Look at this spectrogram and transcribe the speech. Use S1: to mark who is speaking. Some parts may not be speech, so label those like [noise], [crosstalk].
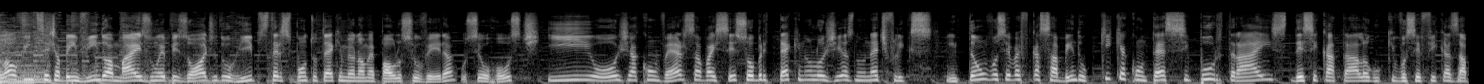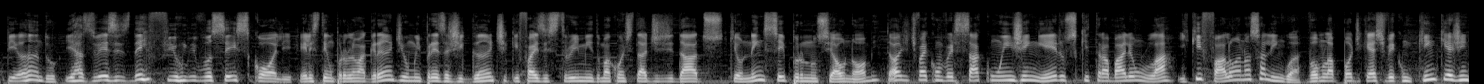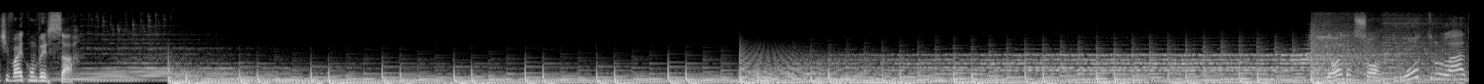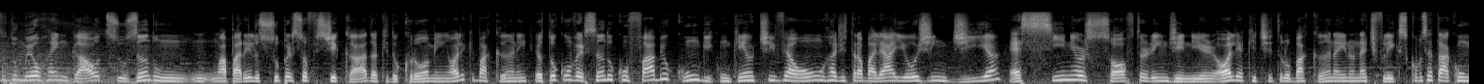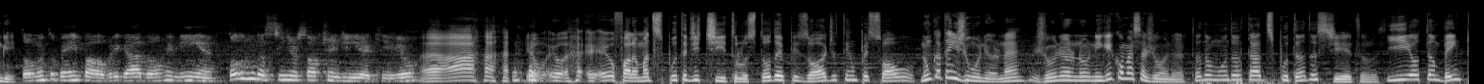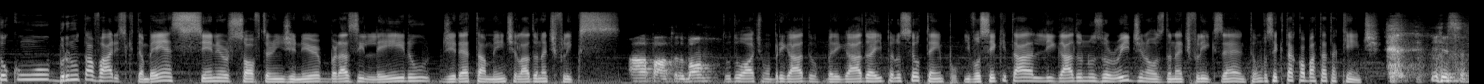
S1: Olá, ouvinte, seja bem-vindo a mais um episódio do Hipsters.tech. Meu nome é Paulo Silveira, o seu host, e hoje a conversa vai ser sobre tecnologias no Netflix. Então você vai ficar sabendo o que, que acontece por trás desse catálogo que você fica zapeando e às vezes nem filme você escolhe. Eles têm um problema grande, uma empresa gigante que faz streaming de uma quantidade de dados que eu nem sei pronunciar o nome. Então a gente vai conversar com engenheiros que trabalham lá e que falam a nossa língua. Vamos lá, podcast, ver com quem que a gente vai conversar conversar. Olha só, do outro lado do meu Hangouts, usando um, um, aparelho super sofisticado aqui do Chrome, hein? olha que bacana, hein? Eu tô conversando com o Fábio Kung, com quem eu tive a honra de trabalhar e hoje em dia é Senior Software Engineer. Olha que título bacana aí no Netflix. Como você tá, Kung?
S2: Tô muito bem, Paulo. Obrigado. A honra é minha. Todo mundo é Senior Software Engineer aqui, viu? [laughs]
S1: Ah, eu, eu, eu falo, é uma disputa de títulos. Todo episódio tem um pessoal. Nunca tem Júnior, né? Júnior, ninguém começa Júnior. Todo mundo tá disputando os títulos. E eu também tô com o Bruno Tavares, que também é Senior Software Engineer brasileiro, diretamente lá do Netflix.
S3: Fala, Paulo, tudo bom?
S1: Tudo ótimo, obrigado. Obrigado aí pelo seu tempo. E você que tá ligado nos originals do Netflix, é? Então você que tá com a batata quente. [laughs]
S3: Isso.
